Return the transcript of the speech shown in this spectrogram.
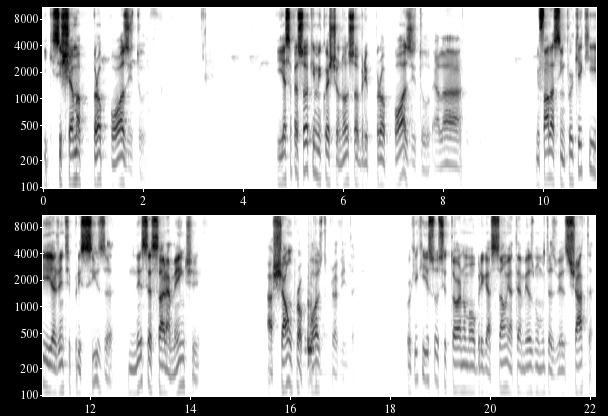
e que se chama propósito. E essa pessoa que me questionou sobre propósito, ela me fala assim, por que, que a gente precisa necessariamente achar um propósito para a vida? Por que, que isso se torna uma obrigação e até mesmo muitas vezes chata?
